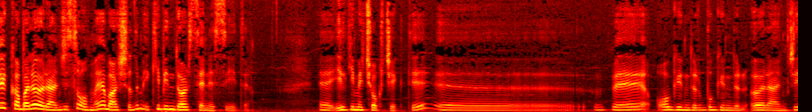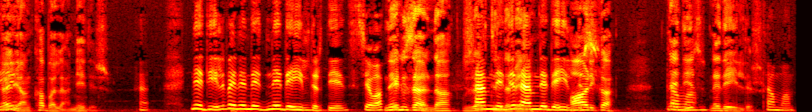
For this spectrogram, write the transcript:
ve Kabala öğrencisi olmaya başladım. 2004 senesiydi. E, ilgimi çok çekti e, ve o gündür bugündür öğrenci. Elyan Kabala nedir? Ne değil ve ne, ne, ne değildir diye cevap Ne güzel daha güzel. Hem nedir beni. hem ne değildir. Harika. Nedir tamam. ne değildir. Tamam.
